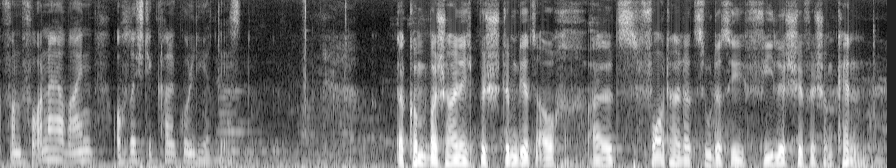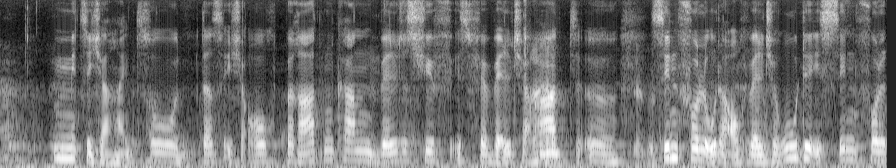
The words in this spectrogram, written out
von vornherein auch richtig kalkuliert ist. Da kommt wahrscheinlich bestimmt jetzt auch als Vorteil dazu, dass Sie viele Schiffe schon kennen. Mit Sicherheit, so dass ich auch beraten kann, welches Schiff ist für welche Art äh, sinnvoll oder auch welche Route ist sinnvoll.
